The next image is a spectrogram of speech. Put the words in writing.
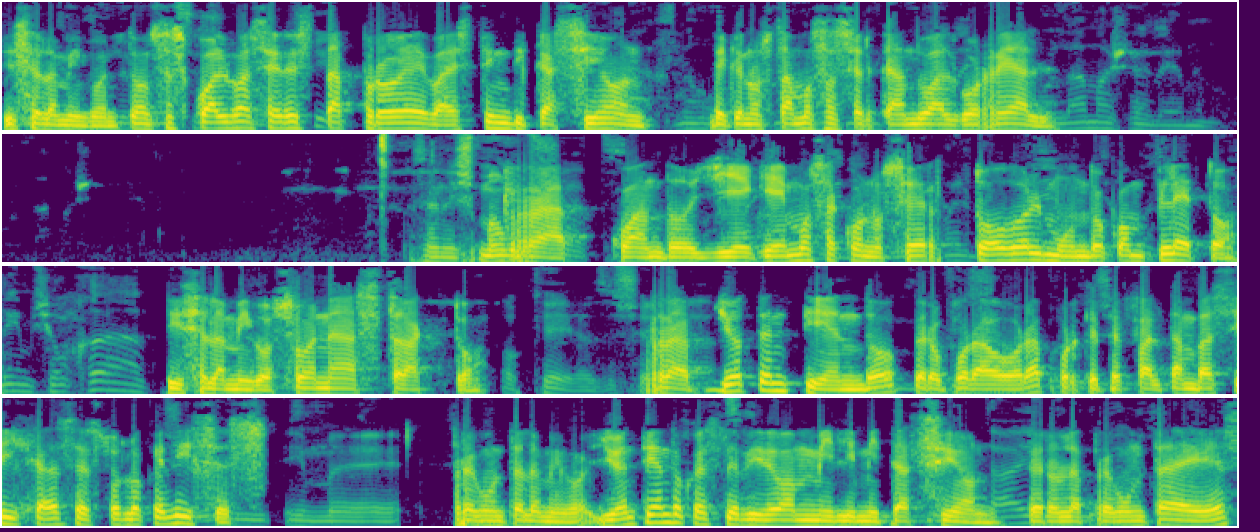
Dice el amigo, entonces, ¿cuál va a ser esta prueba, esta indicación de que nos estamos acercando a algo real? Rab, cuando lleguemos a conocer todo el mundo completo, dice el amigo, suena abstracto. Rab, yo te entiendo, pero por ahora, porque te faltan vasijas, esto es lo que dices. Pregunta el amigo, yo entiendo que es debido a mi limitación, pero la pregunta es,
